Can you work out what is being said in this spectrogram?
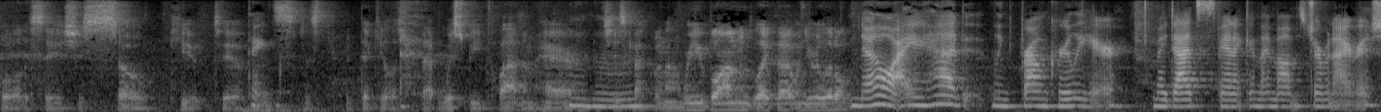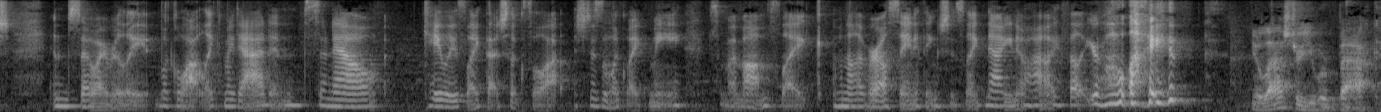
cool to see. She's so cute too. Thanks. It's just ridiculous that wispy platinum hair she's Mhm. got going on. Were you blonde like that when you were little? No, I had like brown curly hair. My dad's Hispanic and my mom's German Irish. And so I really look a lot like my dad. And so now Kaylee's like that. She looks a lot, she doesn't look like me. So my mom's like, whenever I'll say anything, she's like, now you know how I felt your whole life. You know, last year you were back.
